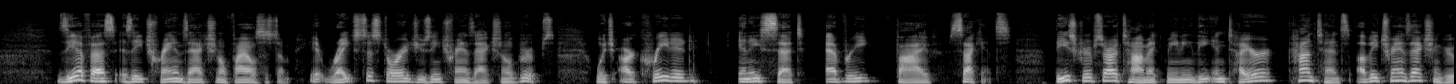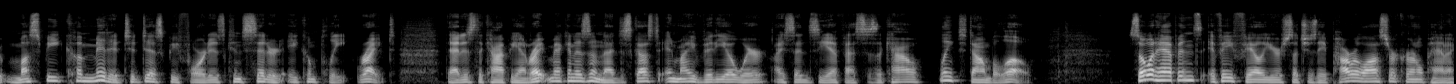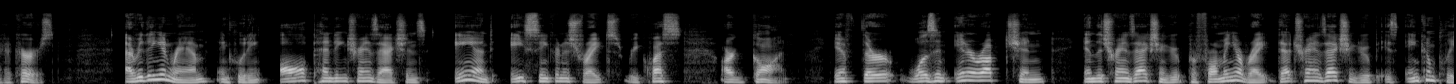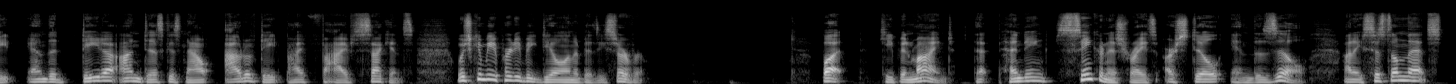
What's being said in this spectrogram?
ZFS is a transactional file system. It writes to storage using transactional groups, which are created in a set every five seconds. These groups are atomic, meaning the entire contents of a transaction group must be committed to disk before it is considered a complete write. That is the copy on write mechanism that I discussed in my video where I said ZFS is a cow, linked down below. So what happens if a failure such as a power loss or kernel panic occurs? Everything in RAM, including all pending transactions and asynchronous writes requests are gone. If there was an interruption in the transaction group performing a write, that transaction group is incomplete and the data on disk is now out of date by 5 seconds, which can be a pretty big deal on a busy server. But keep in mind that pending synchronous writes are still in the ZIL. On a system that's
